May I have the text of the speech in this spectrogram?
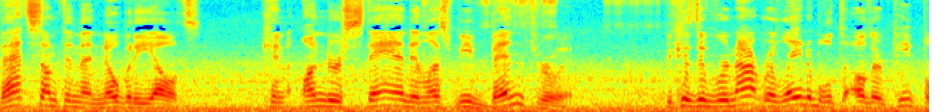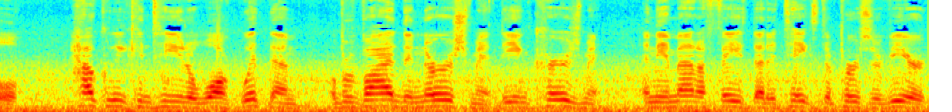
That's something that nobody else can understand unless we've been through it. Because if we're not relatable to other people, how can we continue to walk with them or provide the nourishment, the encouragement, and the amount of faith that it takes to persevere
